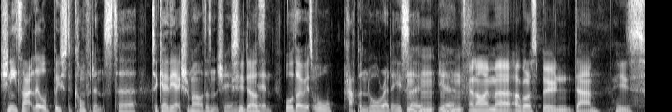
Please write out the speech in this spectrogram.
she needs that little boost of confidence to to go the extra mile, doesn't she? And She does. although it's all happened already. So Mhm, yeah. mhm. And I'm uh, I've got a spoon, Dan. He's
